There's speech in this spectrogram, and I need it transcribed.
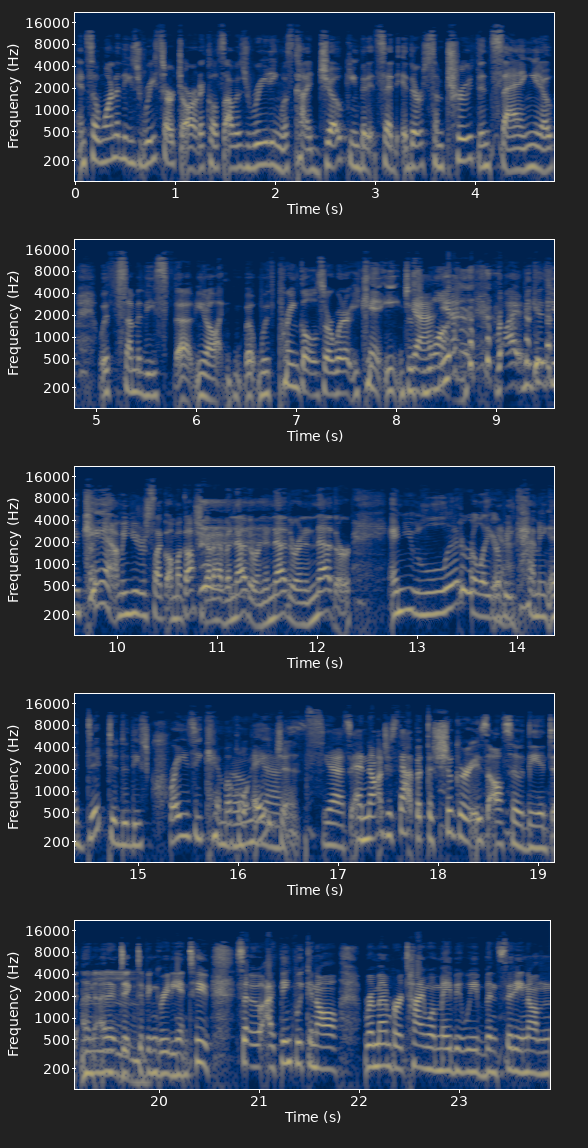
And so one of these research articles I was reading was kind of joking, but it said there's some truth in saying, you know, with some of these, uh, you know, like with Pringles or whatever, you can't eat just Yeah. one Yeah. right? Because you can't. I mean, you're just like, oh my gosh, I got to have another and another and another. And you literally are Yeah. becoming addicted to these crazy chemical Oh, agents. Yes, and not just that, but the sugar is also the an, an addictive ingredient too. So I think we can all remember a time when maybe we've been sitting on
